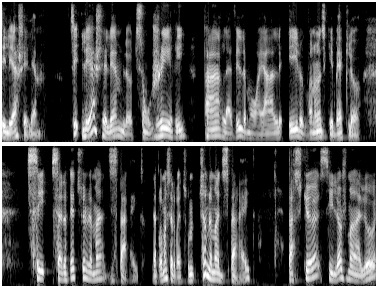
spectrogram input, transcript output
les HLM. les HLM là, qui sont gérés par la Ville de Montréal et le gouvernement du Québec, là, ça devrait tout simplement disparaître. D'après moi, ça devrait tout simplement disparaître parce que ces logements-là,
